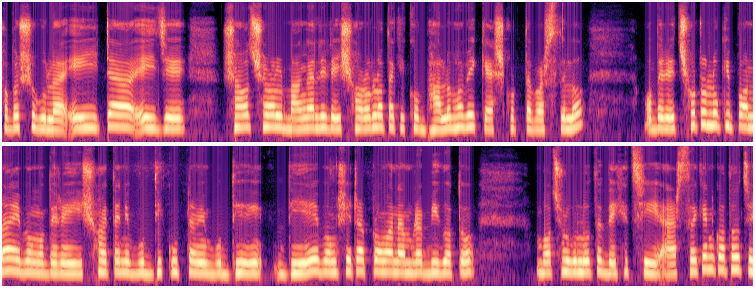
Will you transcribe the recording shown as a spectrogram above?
সদস্যগুলা এইটা এই যে সহজ সরল বাঙালির এই সরলতাকে খুব ভালোভাবেই ক্যাশ করতে পারছিল। ওদের এই ছোটো লুকিপনা এবং ওদের এই শয়তানি বুদ্ধি, কুটনামি বুদ্ধি দিয়ে এবং সেটার প্রমাণ আমরা বিগত বছরগুলোতে দেখেছি। আর সেকেন্ড কথা হচ্ছে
